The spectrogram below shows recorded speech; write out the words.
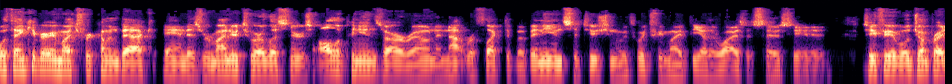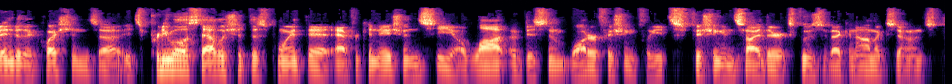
Well, thank you very much for coming back. And as a reminder to our listeners, all opinions are our own and not reflective of any institution with which we might be otherwise associated. So, if we'll jump right into the questions. Uh, it's pretty well established at this point that African nations see a lot of distant water fishing fleets fishing inside their exclusive economic zones.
